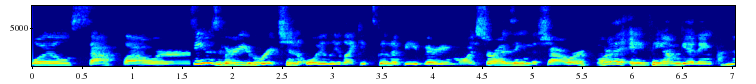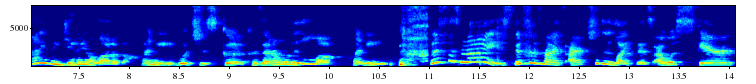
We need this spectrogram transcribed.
oil, safflower. Seems very rich and oily, like it's gonna be very moisturizing in the shower. More than anything I'm getting, I'm not even getting a lot of the honey, which is good because I don't really love honey. this is nice. This is nice. I actually like this. I was scared.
